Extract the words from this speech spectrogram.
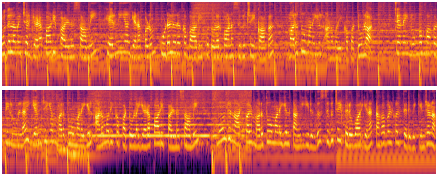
முதலமைச்சர் எடப்பாடி பழனிசாமி ஹெர்னியா எனப்படும் குடலிறக்க பாதிப்பு தொடர்பான சிகிச்சைக்காக மருத்துவமனையில் அனுமதிக்கப்பட்டுள்ளார். சென்னை நுங்கம்பாக்கத்தில் உள்ள எம்ஜிஎம் மருத்துவமனையில் அனுமதிக்கப்பட்டுள்ள எடப்பாடி பழனிசாமி மூன்று நாட்கள் மருத்துவமனையில் தங்கியிருந்து சிகிச்சை பெறுவார் என தகவல்கள் தெரிவிக்கின்றன.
